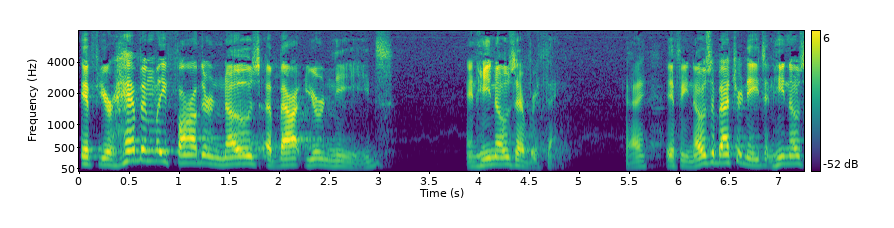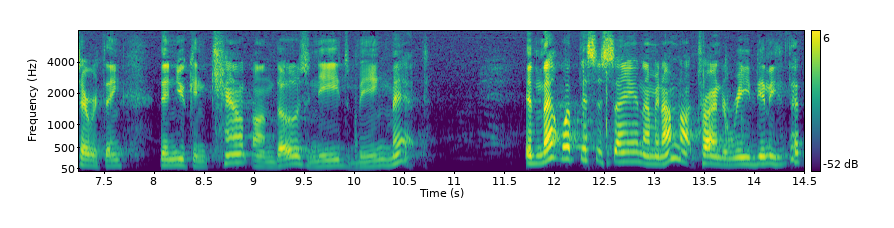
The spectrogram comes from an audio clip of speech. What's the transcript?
If your heavenly Father knows about your needs, and he knows everything, Okay? If he knows about your needs and he knows everything, then you can count on those needs being met. Isn't that what this is saying? I mean, I'm not trying to read anything. That,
